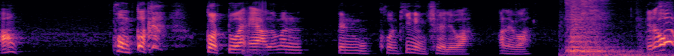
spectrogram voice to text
เอ้า ผมกด กดตัว L แล้วมันเป็นบุคคลที่หนึ่งเฉยเลยวะ อะไรวะ เดี๋ยวโอ๊ะ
